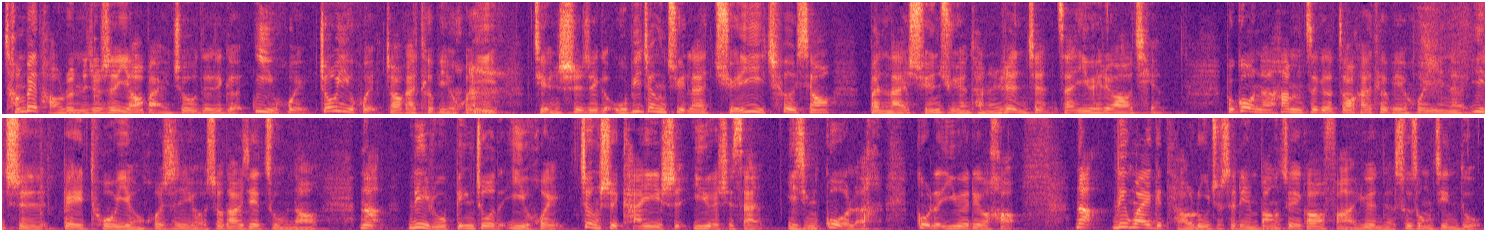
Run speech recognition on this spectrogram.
常被讨论的就是摇摆州的这个议会州议会召开特别会议，检视这个舞弊证据，来决议撤销本来选举人团的认证，在一月六号前。不过呢，他们这个召开特别会议呢，一直被拖延，或是有受到一些阻挠。那例如宾州的议会正式开议是一月十三，已经过了，过了一月六号。那另外一个条路就是联邦最高法院的诉讼进度。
